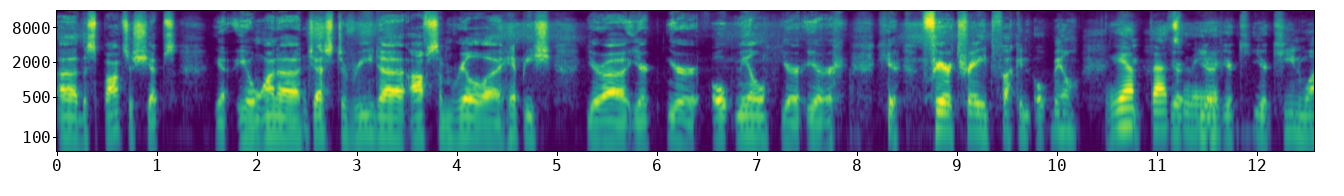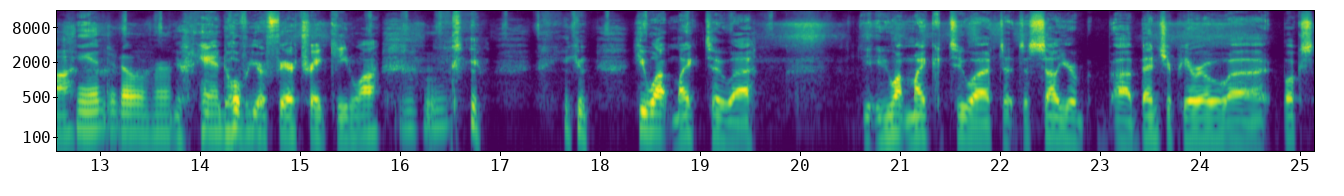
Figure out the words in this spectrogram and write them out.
uh, the sponsorships. You, you want to just to read uh, off some real uh, hippie, sh- your uh, your your oatmeal, your your your fair trade fucking oatmeal. yep, that's your, me. Your, your your quinoa. Hand it over. Your hand over your fair trade quinoa. Mm-hmm. you, you want Mike to uh, you, want Mike to uh, to, to sell your uh, Ben Shapiro uh, books.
